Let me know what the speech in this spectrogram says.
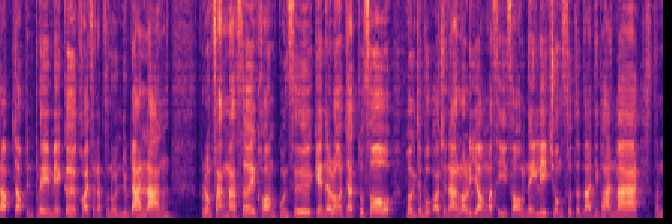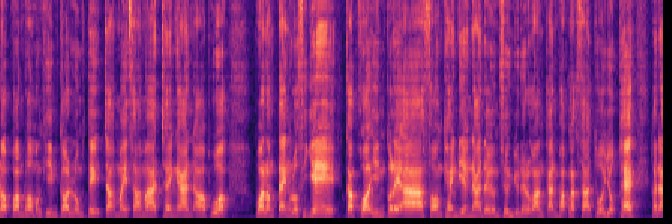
รับจ็อบเป็นเพลย์เมเกอร์คอยสนับสนุนอยู่ด้านหลัง ร้องฝั่งมาเซยของกุนซือเกเนโรจัตตุโซ เพิ่งจะบุกเอาชนะลอริยองมา 4-2 ในลีกช่วงสุดสัปดาห์ที่ผ่านมาสำหรับความพร้อมของทีมก่อนลงเตะจะไม่สามารถใช้งานเอ่อพวก วาลองแตงโรซิเย่กับควาอินโกเลอาสองแข้งเดี้ยงหน้าเดิม ซึ่งอยู่ในระหว่างการพักรักษาตัวยกแพ็คขณะ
